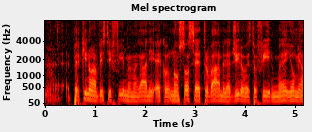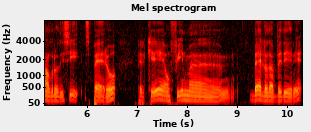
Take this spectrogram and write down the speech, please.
Eh, per chi non ha visto il film, magari, ecco, non so se è trovabile a giro questo film, eh, io mi auguro di sì, spero, perché è un film eh, bello da vedere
